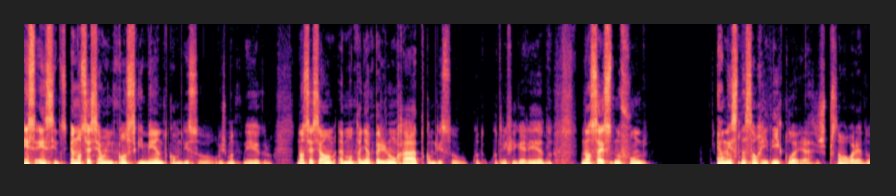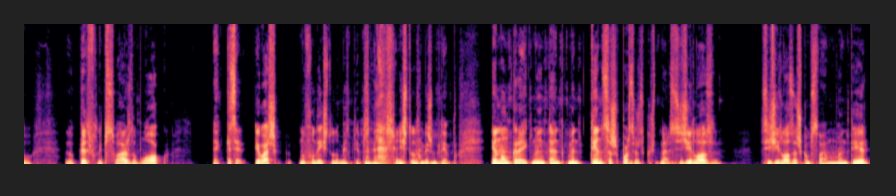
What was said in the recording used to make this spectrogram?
em, em síntese, eu não sei se é um inconseguimento, como disse o Luís Montenegro, não sei se é um, a montanha a parir um rato, como disse o Coutinho Figueiredo, não sei se no fundo é uma encenação ridícula, a expressão agora é do, do Pedro Filipe Soares, do Bloco. É, quer dizer, eu acho que no fundo é isto tudo ao mesmo tempo, se calhar, é isto tudo ao mesmo tempo. Eu não creio que, no entanto, que mantendo-se as respostas do questionário sigilosas, sigilosas, como se vai manter,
